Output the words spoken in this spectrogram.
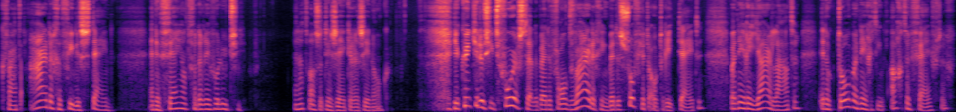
kwaadaardige Filistijn en een vijand van de revolutie. En dat was het in zekere zin ook. Je kunt je dus iets voorstellen bij de verontwaardiging bij de Sovjet-autoriteiten wanneer een jaar later, in oktober 1958,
